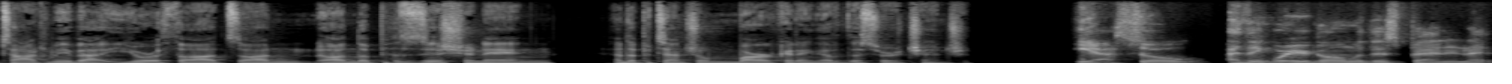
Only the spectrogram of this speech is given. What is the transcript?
talk to me about your thoughts on on the positioning and the potential marketing of the search engine. Yeah. So I think where you're going with this, Ben, and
